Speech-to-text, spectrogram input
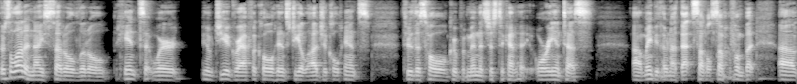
there's a lot of nice subtle little hints at where you know geographical hints, geological hints through this whole group of minutes just to kind of orient us. Uh, maybe they're not that subtle, some of them, but uh,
